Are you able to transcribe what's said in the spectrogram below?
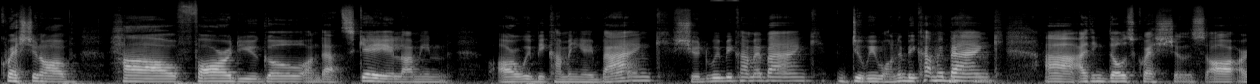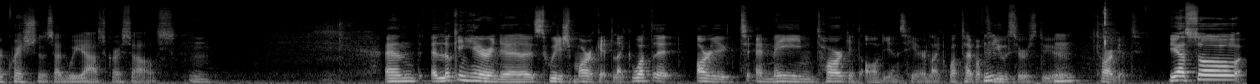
question of how far do you go on that scale? I mean, are we becoming a bank? Should we become a bank? Do we want to become a bank? Uh, I think those questions are, are questions that we ask ourselves. Mm. And uh, looking here in the Swedish market, like what uh, are you t- a main target audience here? Like what type of Mm. users do you Mm. target? Yeah, so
